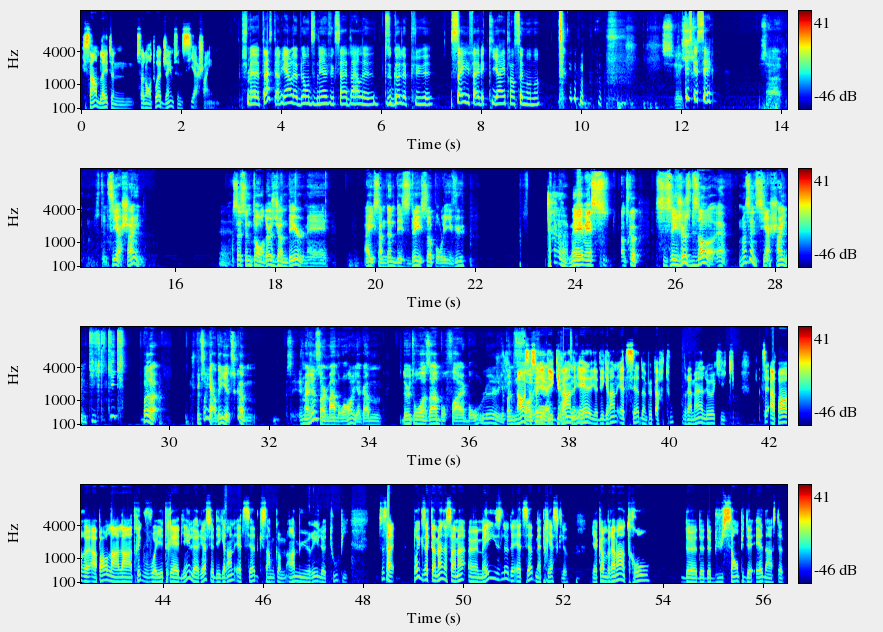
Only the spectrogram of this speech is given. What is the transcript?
qui semble être, une, selon toi, James, une scie à chaîne. Je me place derrière le blondinet vu que ça a l'air le- du gars le plus euh, safe avec qui être en ce moment. Qu'est-ce que c'est? Ça- C'est une scie à chaîne. Euh. Ça, c'est une tondeuse John Deere, mais. Hey, ça me donne des idées, ça, pour les vues. Mais, mais, en tout cas, c'est juste bizarre. Hein. Comment c'est une scie à chaîne? Qui, qui, qui, Pas de... Je peux-tu regarder? Y a-tu comme. J'imagine que c'est un manoir, il y a comme deux, trois arbres pour faire beau, là. Y a pas une Non, c'est ça. Il y a des grandes haies, il y a des grandes headsets un peu partout, vraiment là, qui, à part, euh, à part l'en- l'entrée que vous voyez très bien, le reste, il y a des grandes headsets qui semblent comme emmurer le tout. Puis, ça, pas exactement nécessairement un maze là, de headset, mais presque là. Il y a comme vraiment trop de, de, de buissons puis de haies dans cette,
